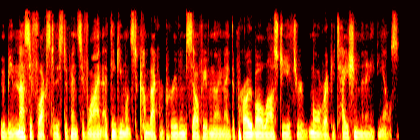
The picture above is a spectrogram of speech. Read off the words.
It would be a massive flux to this defensive line. I think he wants to come back and prove himself, even though he made the Pro Bowl last year through more reputation than anything else.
